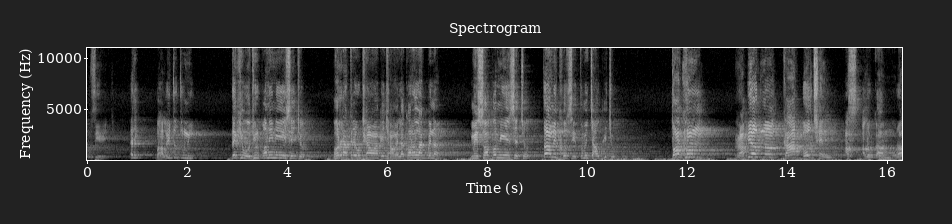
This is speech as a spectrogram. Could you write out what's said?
খুশি হয়েছি আরে, ভালোই তো তুমি। দেখি অজুর পানি নিয়ে এসেছ। ভোর রাত্রে উঠে আমাকে ঝামেলা করা লাগবে না। মেশকও নিয়ে এসেছ, তো আমি খুশি, তুমি চাও কিছু। তখন রাবিয়া বলছেন আলোকা মোরা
